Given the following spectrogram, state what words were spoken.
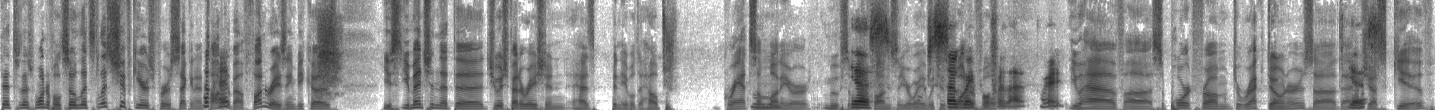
that's that's wonderful. So let's let's shift gears for a second and okay. talk about fundraising because you you mentioned that the Jewish Federation has been able to help grant some mm-hmm. money or move some yes. funds your way, which so is wonderful. grateful for that. Right. You have uh, support from direct donors uh, that yes. just give.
